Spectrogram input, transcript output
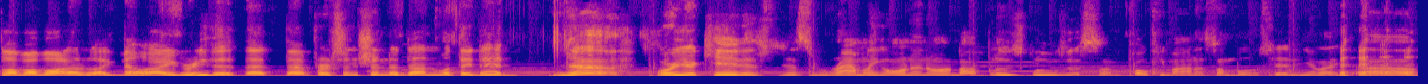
blah blah blah. I'm like, no, I agree that that that person shouldn't have done what they did. Yeah. Or your kid is just rambling on and on about Blue's Clues or some Pokemon or some bullshit, and you're like, oh, yeah,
